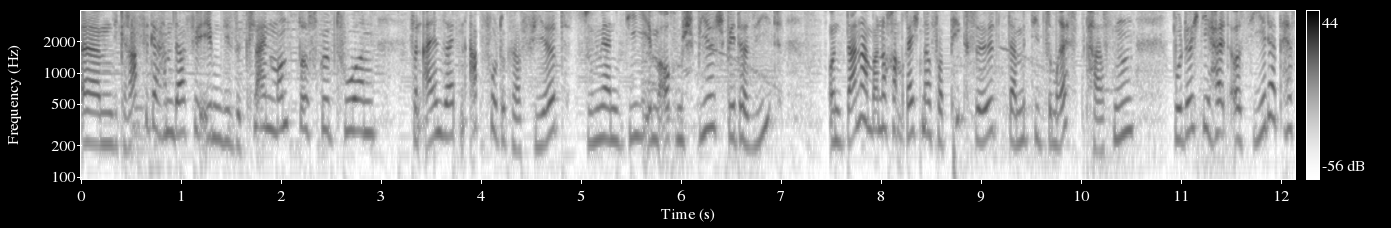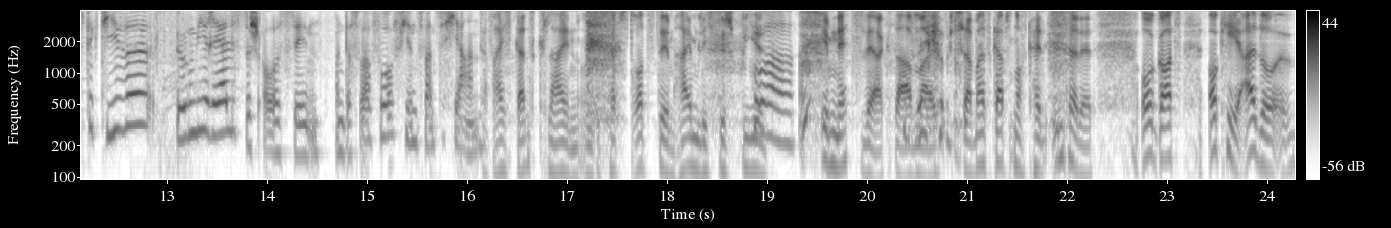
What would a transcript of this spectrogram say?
Ähm, die Grafiker haben dafür eben diese kleinen Monsterskulpturen von allen Seiten abfotografiert, so wie man die eben auch im Spiel später sieht und dann aber noch am Rechner verpixelt, damit die zum Rest passen, wodurch die halt aus jeder Perspektive irgendwie realistisch aussehen. Und das war vor 24 Jahren. Da war ich ganz klein und ich habe es trotzdem heimlich gespielt. Wow. Im Netzwerk damals. Damals gab es noch kein Internet. Oh Gott. Okay, also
